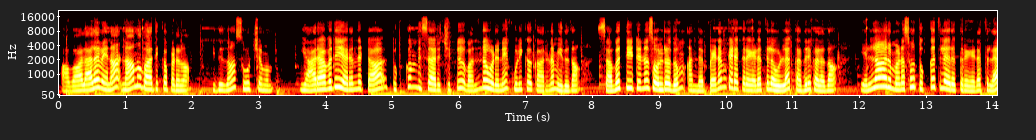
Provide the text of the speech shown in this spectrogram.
அவளால் வேணால் நாம் பாதிக்கப்படலாம். இதுதான் சூட்சமம். யாராவது இறந்துட்டா துக்கம் விசாரிச்சுட்டு வந்த உடனே குளிக்க காரணம் இதுதான். சவத்தீட்டுன்னு சொல்றதும் அந்த பிணம் கிடக்கிற இடத்துல உள்ள கதிர்களை தான். எல்லார் மனசும் துக்கத்தில் இருக்கிற இடத்துல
